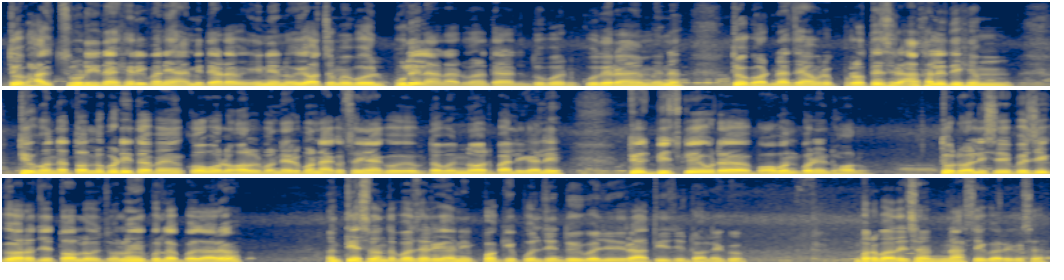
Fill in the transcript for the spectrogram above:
त्यो भाग चुडिँदाखेरि पनि हामी त्यहाँबाट हिँडेनौँ यो अचम्म भयो। पुलै लान आँट भएन त्यहाँ दुबर कुदेर आयौँ होइन। त्यो घटना चाहिँ हाम्रो प्रत्यक्ष आँखाले देख्यौँ। त्योभन्दा तल्लोपट्टि तपाईँको कभर हल भनेर बनाएको छ यहाँको तपाईँ नगरपालिकाले। त्यो बिचको एउटा भवन पनि ढल हो। त्यो ढलिसकेपछि गएर चाहिँ तल्लो झोलङ्गी पुललाई बजायो अनि त्यसभन्दा पछाडि अनि पक्की पुल चाहिँ दुई बजी राति चाहिँ ढलेको। बर्बादै छन् नासै गरेको छ।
